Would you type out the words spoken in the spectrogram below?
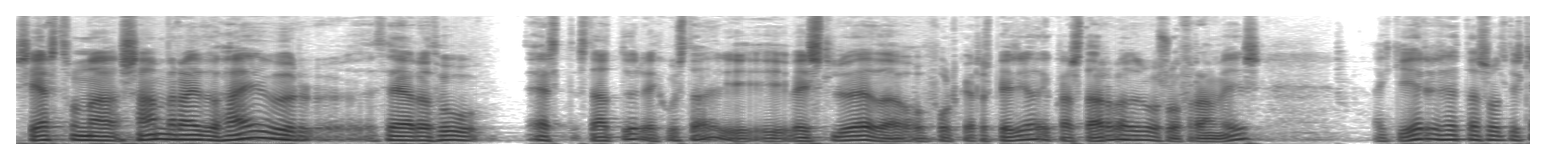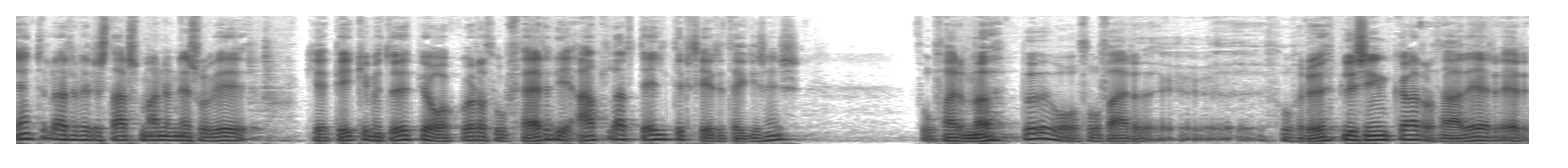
sért svona samræðu hæfur þegar að þú ert statur eitthvað staður í, í veislu eða og fólk er að spyrja þig hvað starfaður og svo framvegis. Það gerir þetta svolítið skemmtilega fyrir starfsmannin eins og við byggjum þetta upp hjá okkur að þú ferði allar deildir fyrirtækisins. Þú fær möppu og þú fær, þú fær upplýsingar og það er, er,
